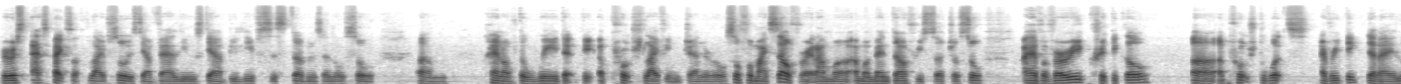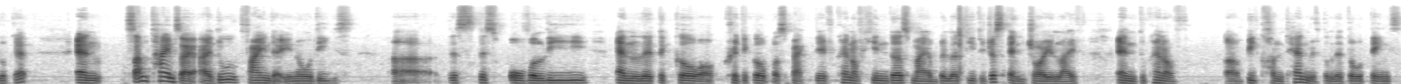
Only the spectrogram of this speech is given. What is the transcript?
various aspects of life. So it's their values their belief systems and also um, kind of the way that they approach life in general. So for myself right i'm a, I'm a mental health researcher. So i have a very critical uh, approach towards everything that i look at. And sometimes i, I do find that you know these uh, this this overly analytical or critical perspective kind of hinders my ability to just enjoy life and to kind of uh, be content with the little things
